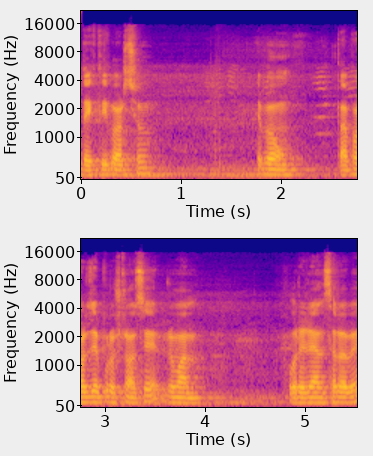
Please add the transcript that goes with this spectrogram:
দেখতেই পারছ। এবং তারপর যে প্রশ্ন আছে, রোমান ফোরের অ্যান্সার হবে।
